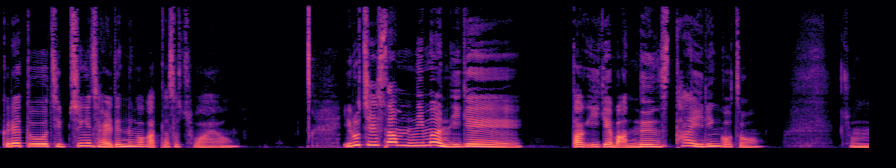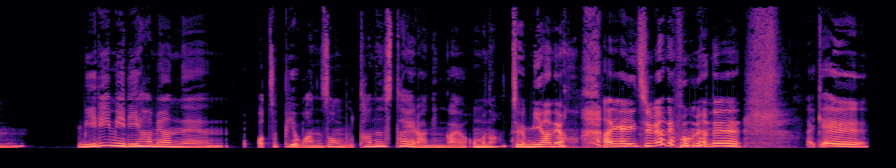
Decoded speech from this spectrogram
그래도 집중이 잘 되는 것 같아서 좋아요. 1573님은 이게 딱 이게 맞는 스타일인 거죠. 좀 미리미리 하면은 어차피 완성 못하는 스타일 아닌가요? 어머나, 제가 미안해요. 아니, 주변에 보면은, 이게,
